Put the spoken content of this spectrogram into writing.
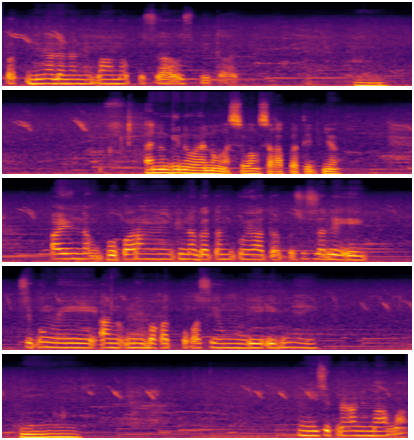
Pat, dinala na ni mama po sa ospital. Hmm. Anong ginawa ng aswang sa kapatid niyo? ayun lang po, parang kinagatan po yata po siya sa liig. Kasi po may, ano, may bakat po kasi yung liig niya eh. Hmm. Inisip na lang ni mama,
